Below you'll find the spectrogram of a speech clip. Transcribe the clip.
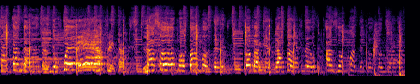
matanga na ndokwe mpe afrika laso mobamotele tobakenda nkore mpe azokwate totonzara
